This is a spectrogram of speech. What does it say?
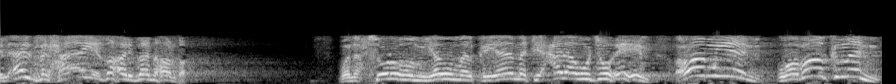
القلب في الحقائق ظهر بقى النهارده. ونحشرهم يوم القيامة على وجوههم عميا وبكما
